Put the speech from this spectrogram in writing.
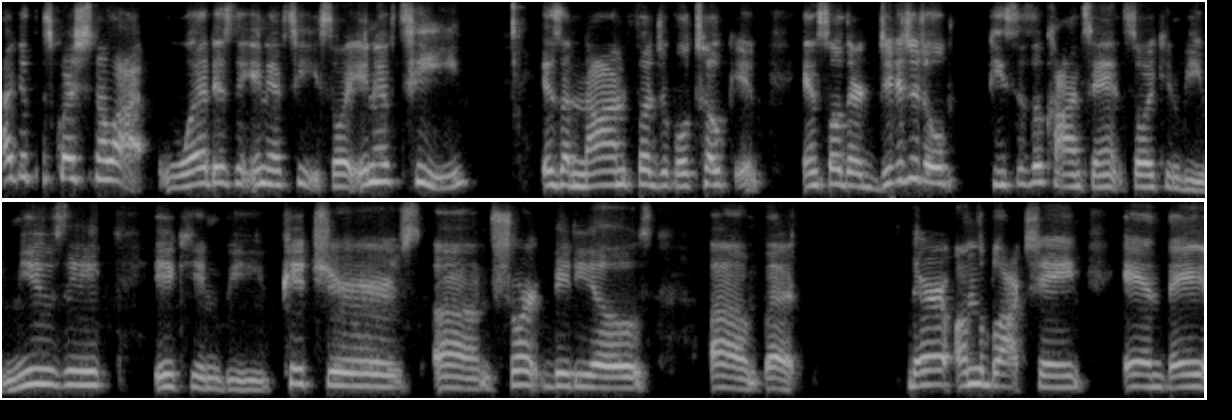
I get this question a lot. What is the NFT? So an NFT is a non-fungible token. And so they're digital pieces of content. So it can be music, it can be pictures, um, short videos, um, but they're on the blockchain and they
